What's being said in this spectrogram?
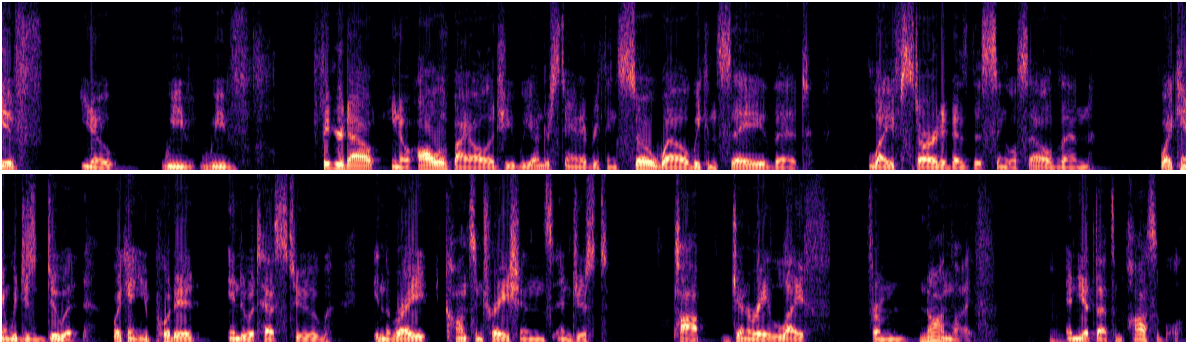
if you know we've we've figured out you know all of biology, we understand everything so well, we can say that life started as this single cell. Then why can't we just do it? Why can't you put it into a test tube in the right concentrations and just pop generate life from non-life? and yet that's impossible.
